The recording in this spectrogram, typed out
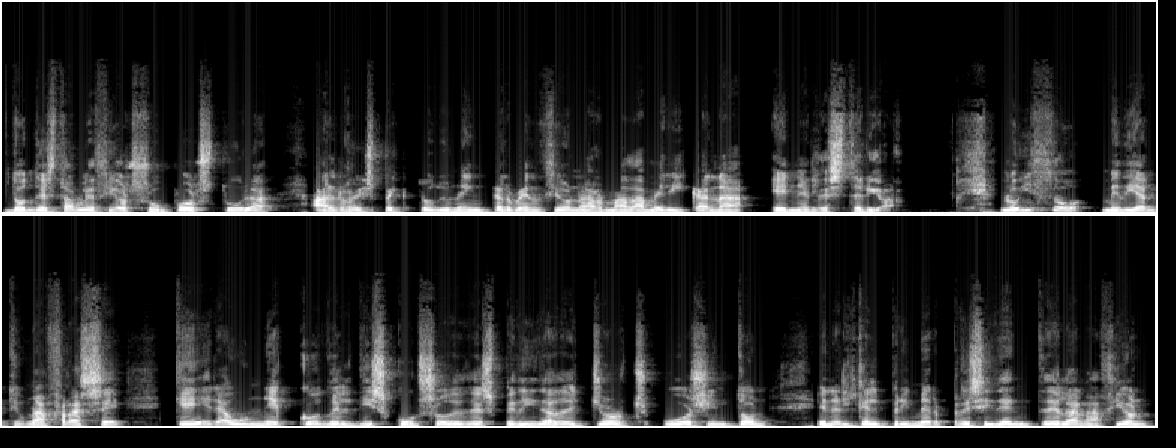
donde estableció su postura al respecto de una intervención armada americana en el exterior. Lo hizo mediante una frase que era un eco del discurso de despedida de George Washington en el que el primer presidente de la nación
